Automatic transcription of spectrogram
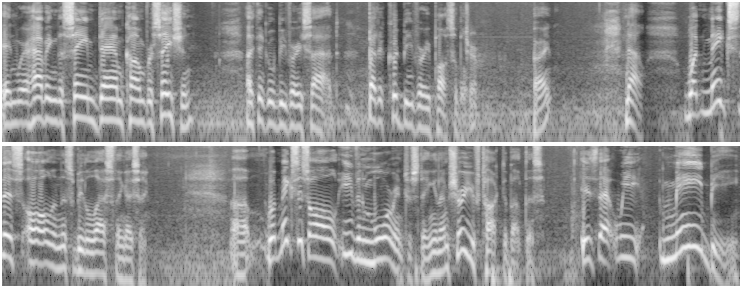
and we're having the same damn conversation, I think it will be very sad. But it could be very possible. Sure. All right? Now, what makes this all, and this will be the last thing I say, um, what makes this all even more interesting, and I'm sure you've talked about this, is that we may be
